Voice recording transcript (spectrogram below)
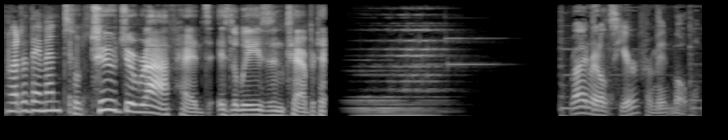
What are they meant to So be? two giraffe heads is Louise's interpretation. Ryan Reynolds here from Mint Mobile.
